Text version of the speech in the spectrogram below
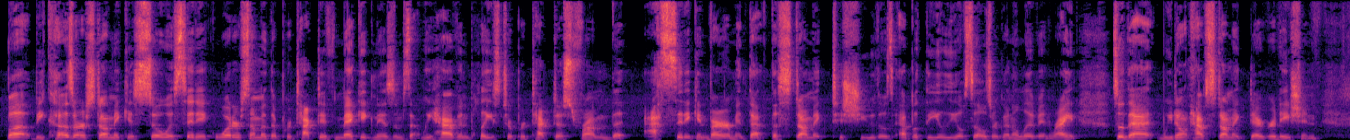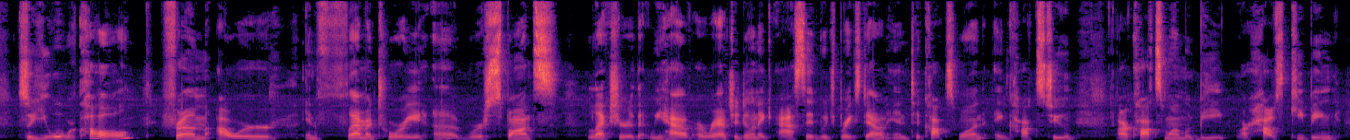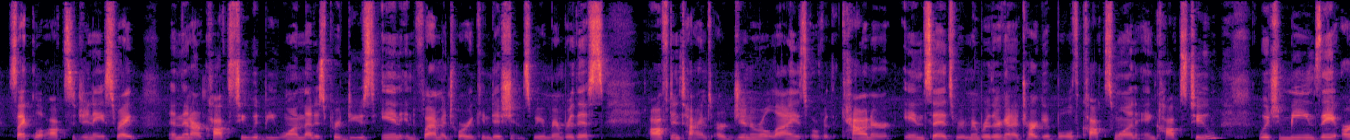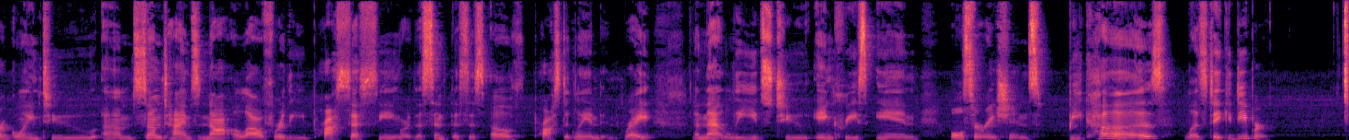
But because our stomach is so acidic, what are some of the protective mechanisms that we have in place to protect us from the acidic environment that the stomach tissue, those epithelial cells are going to live in, right? So that we don't have stomach degradation. So you will recall from our inflammatory uh, response lecture that we have arachidonic acid, which breaks down into COX-1 and COX-2. Our COX-1 would be our housekeeping cyclooxygenase, right? And then our COX-2 would be one that is produced in inflammatory conditions. We remember this oftentimes are generalized over the counter NSAIDs. Remember, they're going to target both COX1 and COX2, which means they are going to um, sometimes not allow for the processing or the synthesis of prostaglandin, right? And that leads to increase in ulcerations because, let's take it deeper,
